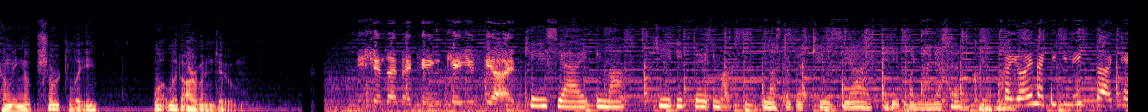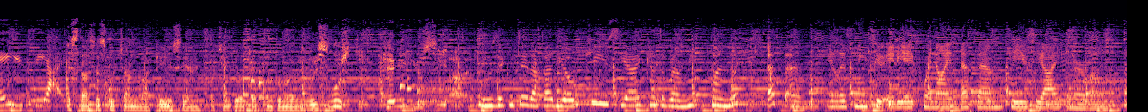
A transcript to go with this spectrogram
Coming up shortly, what would Arwen do? 你现在在听 KUCI KUCI 今聞いています。 Lusterbet KCI 88.9 FM Koyoman. Kayo'y nakikinig sa KUCI. Estás escuchando a KUCI 88.9. Вы слушаете KUCI. Vous écoutez la radio KUCI 88.9 FM. You're listening to 88.9 FM KUCI in Irvine.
